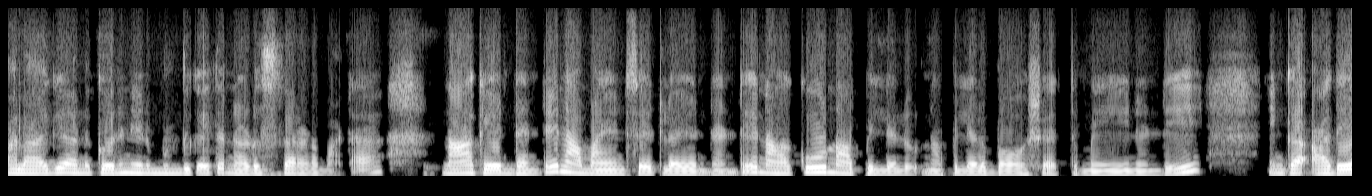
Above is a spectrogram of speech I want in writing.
అలాగే అనుకొని నేను ముందుకైతే నడుస్తానమాట నాకేంటంటే నా మైండ్ సెట్‌లో ఏంటంటే నాకు నా పిల్లలు, నా పిల్లల భవిష్యత్తు మెయిన్ అండి. ఇంకా అదే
